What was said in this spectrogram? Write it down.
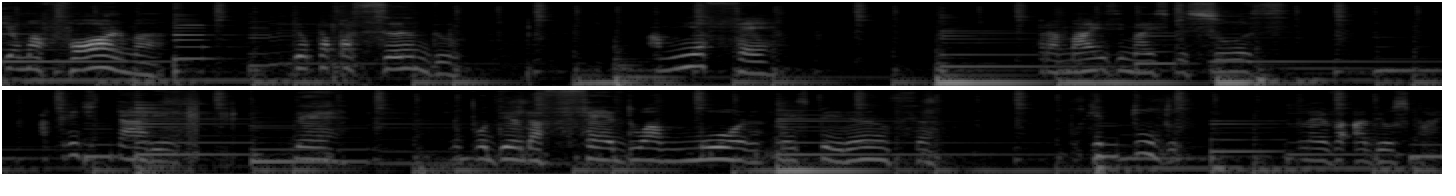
que é uma forma de eu estar tá passando a minha fé para mais e mais pessoas acreditarem né, no poder da fé, do amor, da esperança, porque tudo leva a Deus Pai.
